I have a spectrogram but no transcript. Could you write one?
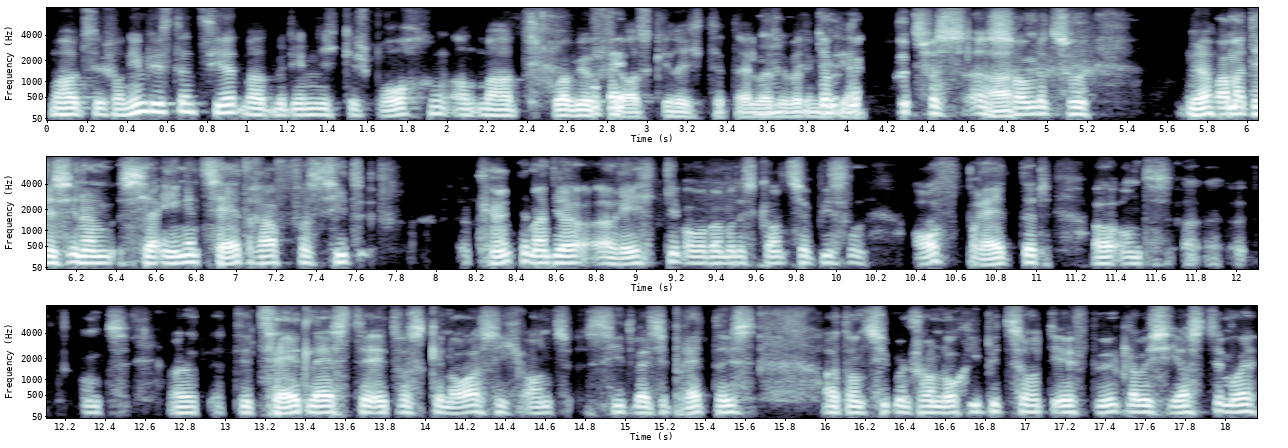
Man hat sich von ihm distanziert, man hat mit ihm nicht gesprochen und man hat Vorwürfe Wobei, ausgerichtet, teilweise über den Medien. kurz was äh, sagen dazu. Ja. Wenn man das in einem sehr engen Zeitraffer sieht, könnte man dir recht geben, aber wenn man das Ganze ein bisschen aufbreitet äh, und, äh, und äh, die Zeitleiste etwas genauer sich ansieht, weil sie breiter ist, dann sieht man schon noch Ibiza hat die FPÖ, glaube ich, das erste Mal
